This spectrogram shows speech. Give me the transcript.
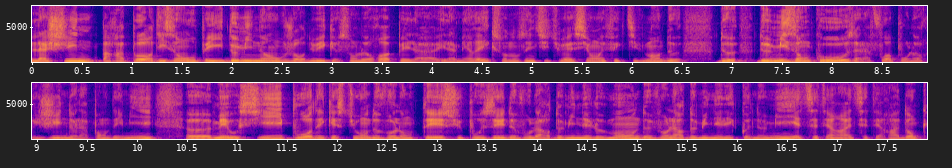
la Chine, par rapport, disons, aux pays dominants aujourd'hui que sont l'Europe et l'Amérique, sont dans une situation effectivement de, de, de, mise en cause, à la fois pour l'origine de la pandémie, euh, mais aussi pour des questions de volonté supposée de vouloir dominer le monde, de vouloir dominer l'économie, etc., etc. Donc,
